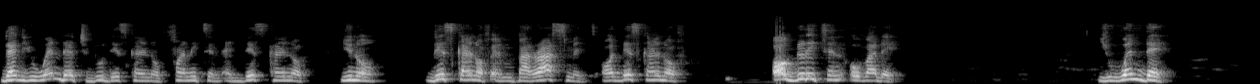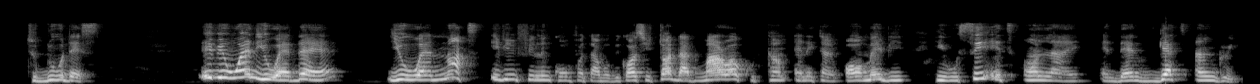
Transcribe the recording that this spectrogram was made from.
Then you went there to do this kind of funny thing and this kind of, you know, this kind of embarrassment or this kind of ugly thing over there. You went there to do this. Even when you were there, you were not even feeling comfortable because you thought that Marwa could come anytime, or maybe he will see it online and then get angry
